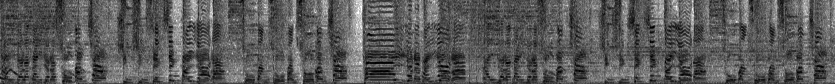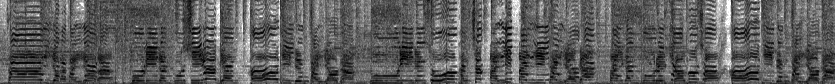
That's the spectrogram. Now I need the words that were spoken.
달려라 달려라 소방차. 싱싱쌩쌩 달려라. 소방 소방 소방차. 달려라 달려라. 달려라 달려라 소방차. 싱싱쌩쌩 달려라. 소방 소방 소방차. 달려라 달려라. 난 곳이라면 어디든 달려가. 우리는 소방차. 빨리 빨리 달려가. 빨간 불을 켜고서 어디든 달려가.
